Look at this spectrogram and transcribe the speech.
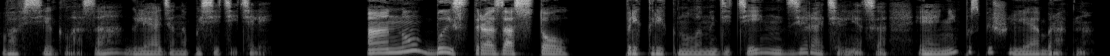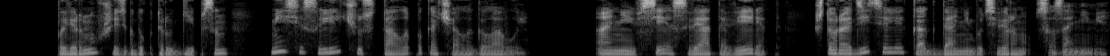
во все глаза глядя на посетителей. «А ну, быстро за стол!» — прикрикнула на детей надзирательница, и они поспешили обратно. Повернувшись к доктору Гибсон, миссис Лич устало покачала головой. Они все свято верят, что родители когда-нибудь вернутся за ними.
